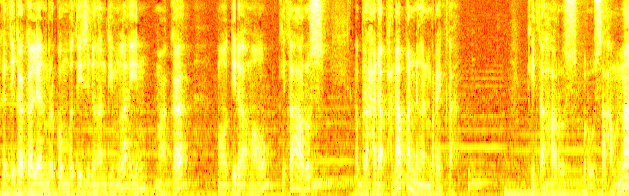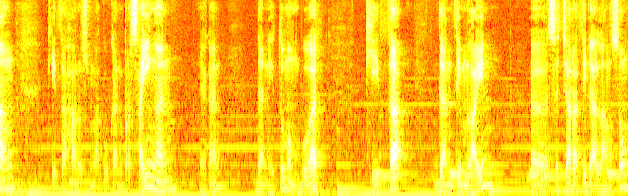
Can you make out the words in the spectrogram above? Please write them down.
Ketika kalian berkompetisi dengan tim lain, maka mau tidak mau kita harus berhadap-hadapan dengan mereka. Kita harus berusaha menang, kita harus melakukan persaingan, ya kan? Dan itu membuat kita dan tim lain e, secara tidak langsung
